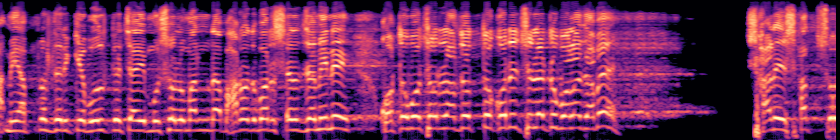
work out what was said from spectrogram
আমি আপনাদেরকে বলতে চাই, মুসলমানরা ভারতবর্ষের জমিনে কত বছর রাজত্ব করেছিল একটু বলা যাবে? সাড়ে সাতশো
